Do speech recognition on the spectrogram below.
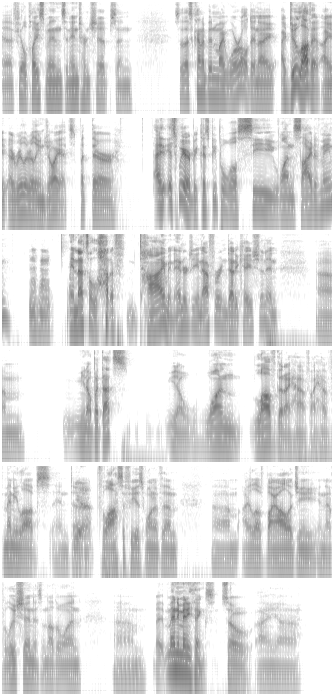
uh, field placements and internships. And so that's kind of been my world. And I, I do love it. I, I really, really enjoy it. But there, I, it's weird because people will see one side of me Mhm. and that's a lot of time and energy and effort and dedication and um you know but that's you know one love that i have i have many loves and uh, Yeah. philosophy is one of them um, i love biology and evolution is another one um, many many things so i uh,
